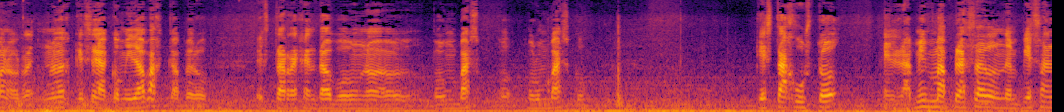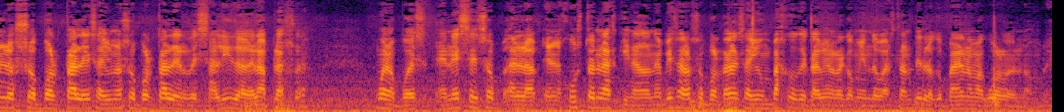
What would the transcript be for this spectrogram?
Bueno, no es que sea comida vasca, pero está regentado por, un vasco, por un vasco. Que está justo en la misma plaza donde empiezan los soportales. Hay unos soportales de salida de la plaza bueno, pues en ese justo en la esquina donde empiezan los soportales hay un bajo que también recomiendo bastante, lo que pasa no me acuerdo el nombre.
